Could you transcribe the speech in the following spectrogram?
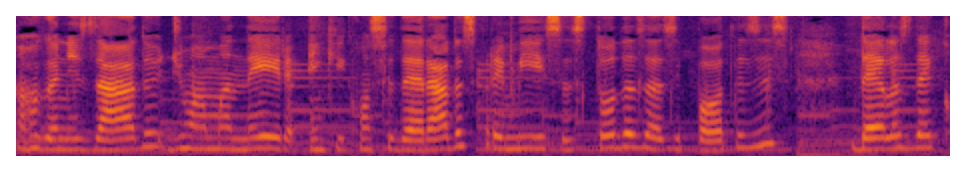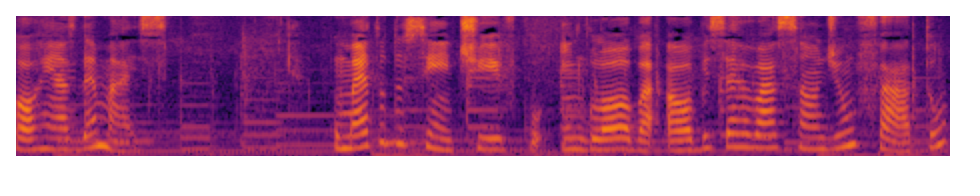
organizado de uma maneira em que, consideradas premissas todas as hipóteses, delas decorrem as demais. O método científico engloba a observação de um fato,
